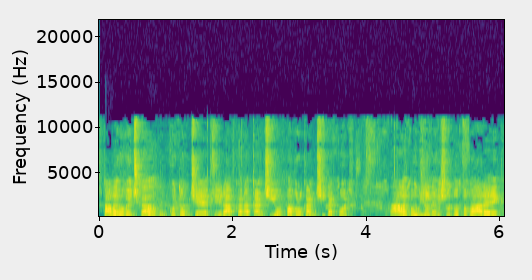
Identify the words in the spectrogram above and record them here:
Stále ovečka u kotouče, přihrávka na Kančího. Pavel Kančí, tak pojď. Ale bohužel nevyšlo do továrek.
